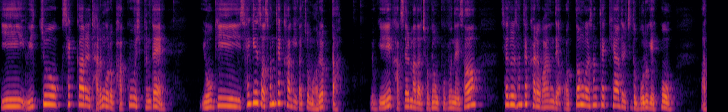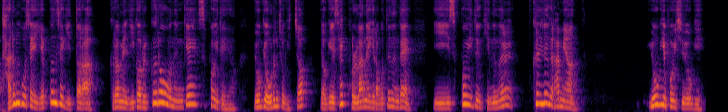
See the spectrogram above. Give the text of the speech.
이 위쪽 색깔을 다른 거로 바꾸고 싶은데 여기 색에서 선택하기가 좀 어렵다. 여기 각 셀마다 적용 부분에서 색을 선택하려고 하는데 어떤 걸 선택해야 될지도 모르겠고 아, 다른 곳에 예쁜 색이 있더라. 그러면 이거를 끌어오는 게 스포이드예요. 여기 오른쪽 있죠? 여기에 색 골라내기라고 뜨는데 이 스포이드 기능을 클릭을 하면 여기 보이시죠? 여기.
